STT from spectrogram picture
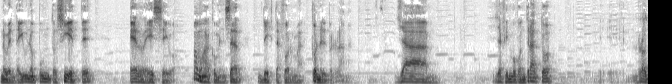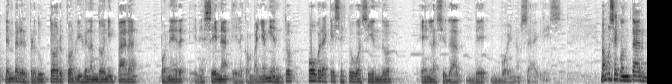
91.7 RSO. Vamos a comenzar de esta forma con el programa. Ya, ya firmó contrato eh, Rottenberg, el productor, con Luis Belandoni para poner en escena el acompañamiento obra que se estuvo haciendo en la ciudad de Buenos Aires. Vamos a contar,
